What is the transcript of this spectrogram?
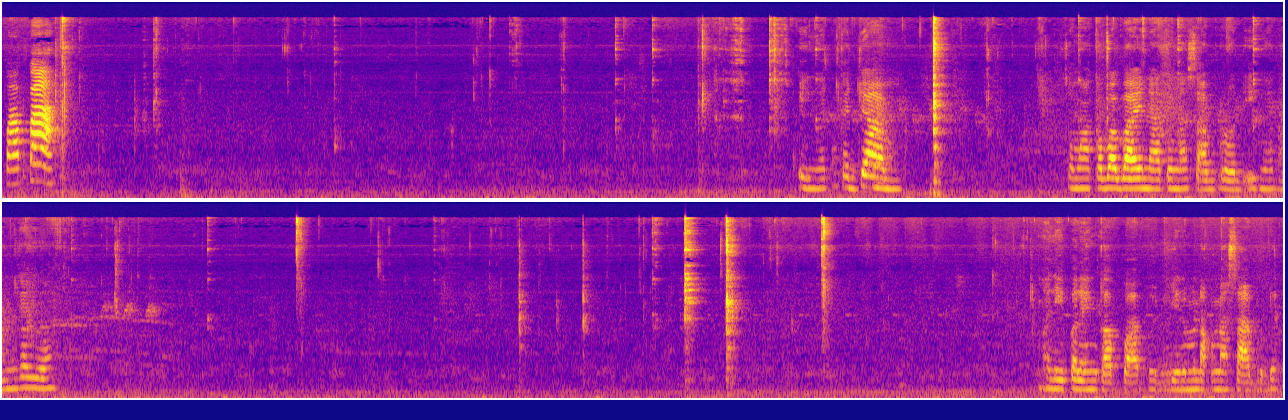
Papa. Ingat ka dyan. Sa mga kababayan natin nasa abroad, ingat din kayo. Mali pala yung kapwa po. Hindi naman ako nasa abroad. ah.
